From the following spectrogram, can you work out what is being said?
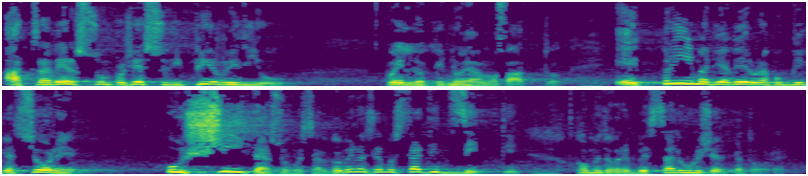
attraverso un processo di peer review quello che noi avevamo fatto e prima di avere una pubblicazione uscita su questo argomento siamo stati zitti, come dovrebbe stare un ricercatore.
